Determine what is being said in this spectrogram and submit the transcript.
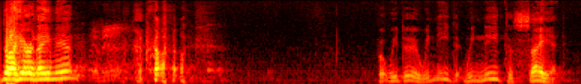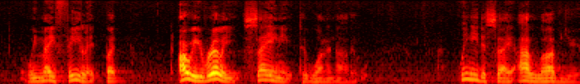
Do I hear an amen? Amen. but we do. We need, to, we need to say it. We may feel it, but are we really saying it to one another? We need to say, I love you.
